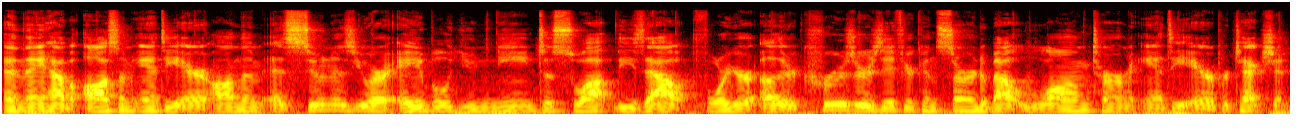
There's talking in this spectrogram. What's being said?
and they have awesome anti-air on them. As soon as you are able, you need to swap these out for your other cruisers if you're concerned about long-term anti-air protection.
